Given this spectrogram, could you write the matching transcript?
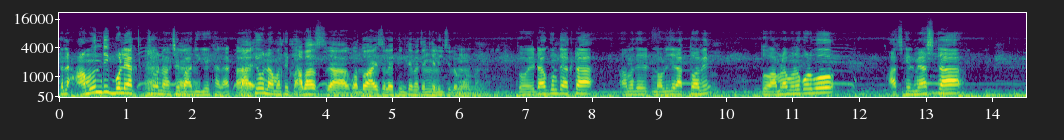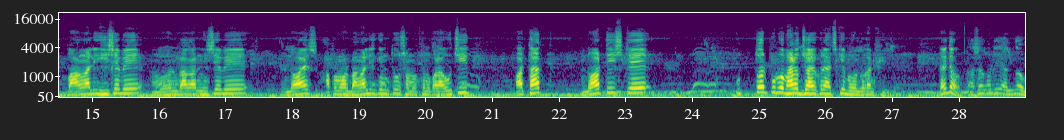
তাহলে আমনদীপ বলে একজন হ্যাঁ, আছে হ্যাঁ, বাদিকে খেলার হ্যাঁ। তাকেও নামাতে পারে। আহ, গত আইএসএল এর তিনটে ম্যাচে খেলেছিল মোহনবাগান তো এটাও কিন্তু একটা আমাদের নলেজে রাখতে হবে। তো আমরা মনে করব আজকের ম্যাচটা বাঙালি হিসেবে মোহনবাগান হিসেবে নয় আপামর বাঙালির কিন্তু সমর্থন করা উচিত। অর্থাৎ নর্থ ইস্টে উত্তর পূর্ব ভারত জয় করে আজকে মোহনবাগান ফিরবে। তাই তো? আশা করি একদম।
